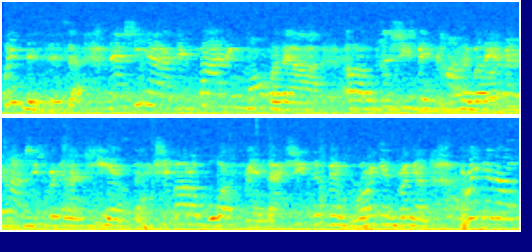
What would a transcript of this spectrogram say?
witnesses. Now, she had a defining moment uh, since she's been coming, but every time she's bringing her kids back, she brought her boyfriend back. She's just been bringing, bringing, bringing them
